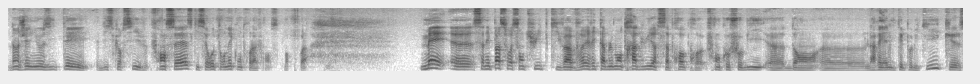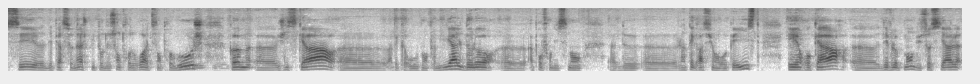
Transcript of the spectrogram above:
d'ingéniosité discursive française qui s'est retournée contre la France. Bon, voilà. Mais euh, ça n'est pas 68 qui va véritablement traduire sa propre francophobie euh, dans euh, la réalité politique. C'est des personnages plutôt de centre droit et de centre gauche, comme Giscard, avec le regroupement familial, Delors, approfondissement de l'intégration européiste, et Rocard, développement du social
